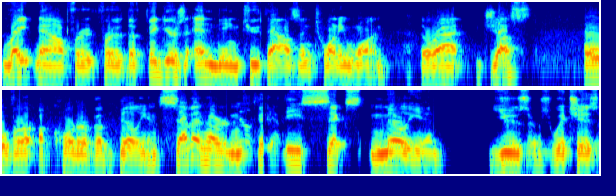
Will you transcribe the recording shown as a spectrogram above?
right now, for, for the figures ending 2021, they're at just over a quarter of a billion, 756 million users, which is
